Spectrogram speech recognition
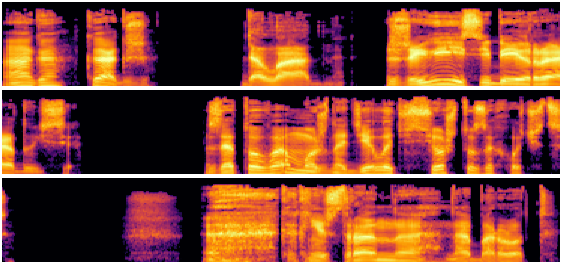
Ага, как же. Да ладно, живи себе и радуйся. Зато вам можно делать все, что захочется. Эх, как ни странно, наоборот.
